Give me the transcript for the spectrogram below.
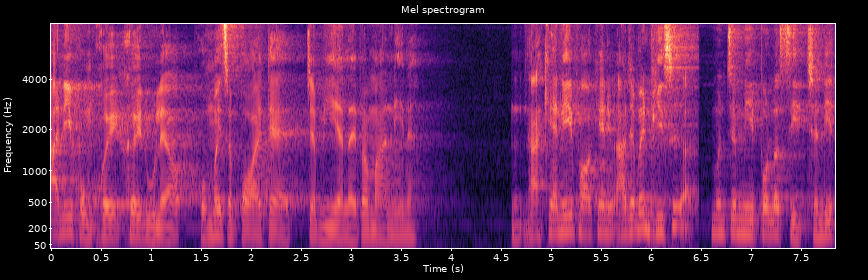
อันนี้ผมเคยเคยดูแล้ว ผมไม่สปอยแต่จะมีอะไรประมาณนี้นะอะแค่นี้พอแค่นี้อาจจะเป็นผีเสื้อ มันจะมีปรสิตชนิด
